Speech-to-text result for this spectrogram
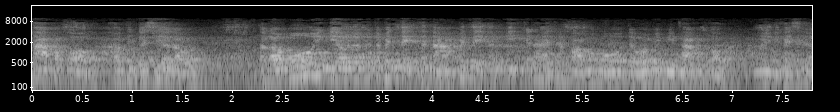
ภาพประกอบเขาถึงจะเชื่อเราแต่เราโม้อย่างเดียวเราจะไปเตะสนามไปเตะอังกฤษก็ได้ถ้าความว่าโม้แต่ว่าไม่มีภาพประกอบไม่มีใครเชื่อ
